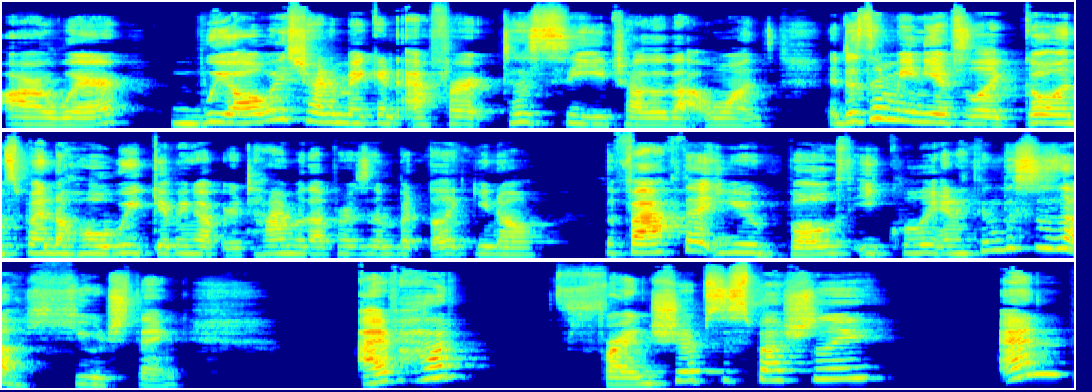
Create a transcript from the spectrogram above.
are aware, we always try to make an effort to see each other that once. It doesn't mean you have to like go and spend a whole week giving up your time with that person, but like you know the fact that you both equally, and I think this is a huge thing. I've had friendships, especially, and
